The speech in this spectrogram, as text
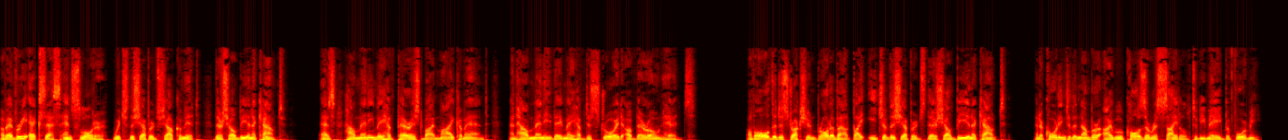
Of every excess and slaughter which the shepherds shall commit, there shall be an account, as how many may have perished by my command, and how many they may have destroyed of their own heads. Of all the destruction brought about by each of the shepherds there shall be an account, and according to the number I will cause a recital to be made before me,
